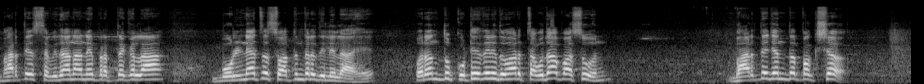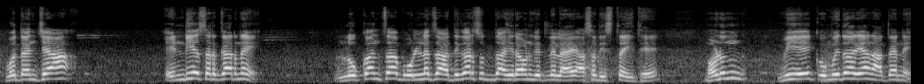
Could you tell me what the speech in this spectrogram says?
भारतीय संविधानाने प्रत्येकाला बोलण्याचं स्वातंत्र्य दिलेलं आहे. परंतु कुठेतरी दोन हजार चौदापासून भारतीय जनता पक्ष व त्यांच्या एन डी ए सरकारने लोकांचा बोलण्याचा अधिकारसुद्धा हिरावून घेतलेला आहे असं दिसतं इथे. म्हणून मी एक उमेदवार या नात्याने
